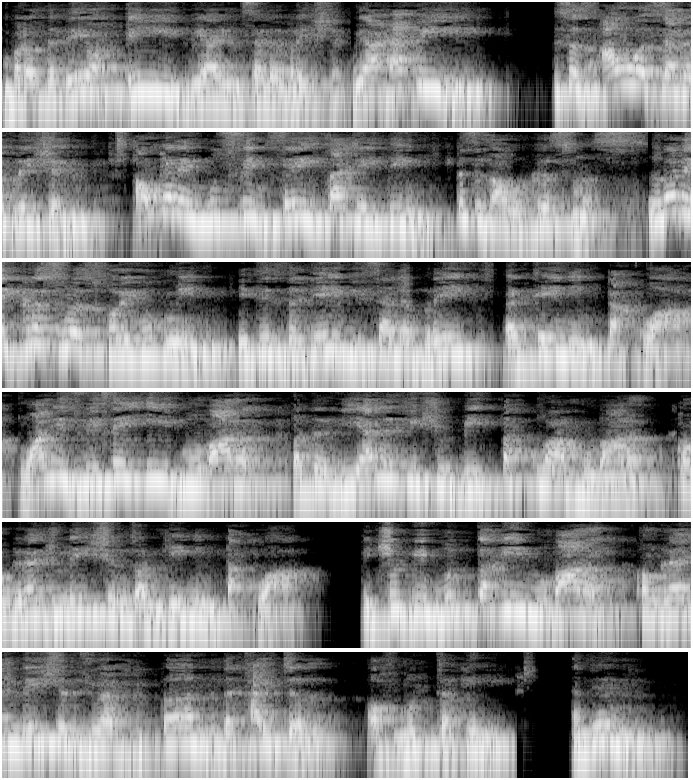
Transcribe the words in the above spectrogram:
But on the day of Eid, we are in celebration. We are happy. This is our celebration. How can a Muslim say such a thing? This is our Christmas. It's not a Christmas for a mu'min. It is the day we celebrate attaining taqwa. One is we say Eid Mubarak, but the reality should be taqwa Mubarak. Congratulations on gaining taqwa. It should be Muttaqi Mubarak. Congratulations, you have earned the title of Muttaqi. And then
